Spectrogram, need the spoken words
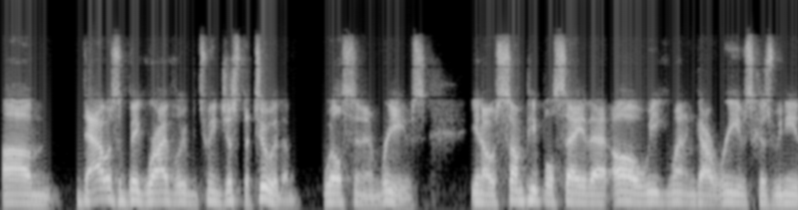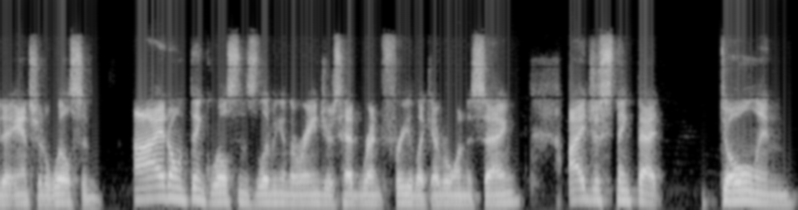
Um, that was a big rivalry between just the two of them, Wilson and Reaves. You know, some people say that, oh, we went and got Reaves because we need to answer to Wilson. I don't think Wilson's living in the Rangers head rent free, like everyone is saying. I just think that Dolan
